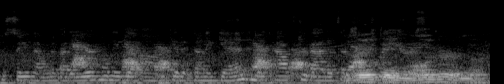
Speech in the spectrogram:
just so you know. In about a year, he'll need to um, get it done again, and then after that, it's Is every there three anything years. longer or no?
